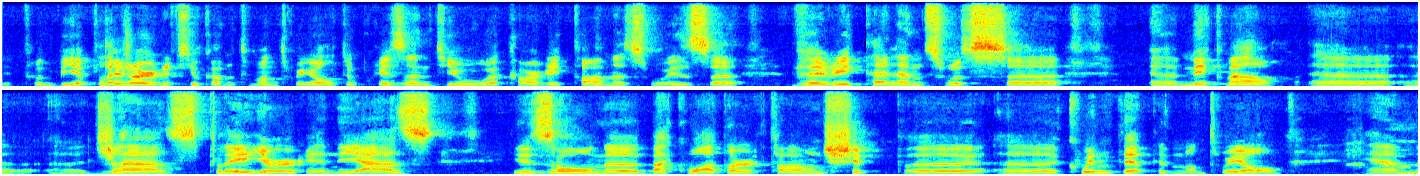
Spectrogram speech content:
it would be a pleasure if you come to montreal to present you uh, corey thomas who is a very talentless uh, Mi'kmaq jazz player, and he has his own uh, backwater township uh, uh, quintet in Montreal and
